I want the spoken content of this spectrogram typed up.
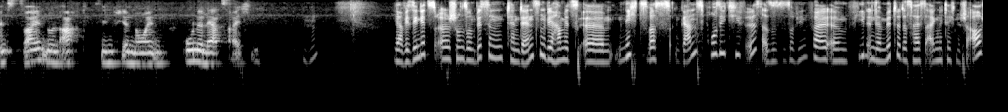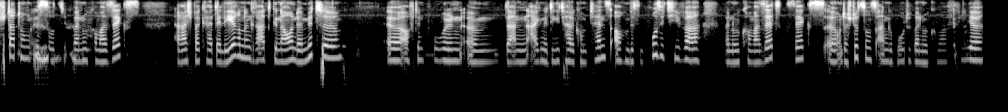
1208749 ohne Leerzeichen. Mhm. Ja, wir sehen jetzt äh, schon so ein bisschen Tendenzen. Wir haben jetzt äh, nichts, was ganz positiv ist. Also es ist auf jeden Fall ähm, viel in der Mitte. Das heißt, eigene technische Ausstattung ist so bei 0,6. Erreichbarkeit der Lehrenden gerade genau in der Mitte äh, auf den Polen. Ähm, dann eigene digitale Kompetenz auch ein bisschen positiver bei 0,6. Äh, Unterstützungsangebote bei 0,4.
